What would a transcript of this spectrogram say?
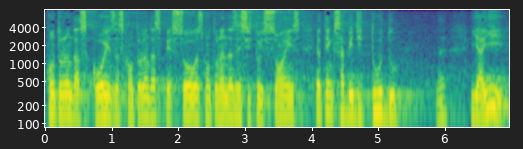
controlando as coisas, controlando as pessoas, controlando as instituições. Eu tenho que saber de tudo, né? E aí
